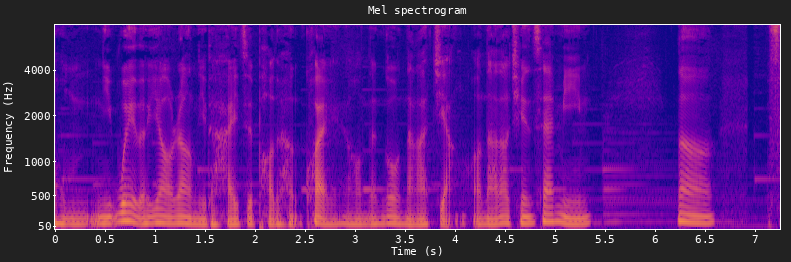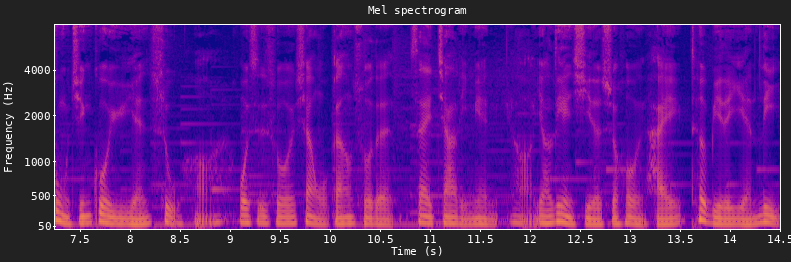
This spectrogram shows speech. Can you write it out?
嗯你为了要让你的孩子跑得很快，然后能够拿奖啊，拿到前三名，那父母亲过于严肃啊，或是说像我刚刚说的，在家里面啊要练习的时候还特别的严厉，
